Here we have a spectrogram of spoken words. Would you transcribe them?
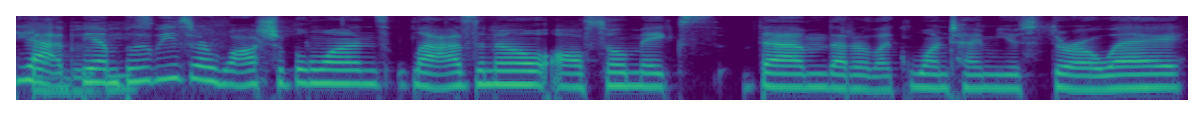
Yeah, Bamboobies. bamboobies are washable ones. Lansinoh also makes them that are like one time use throwaway.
